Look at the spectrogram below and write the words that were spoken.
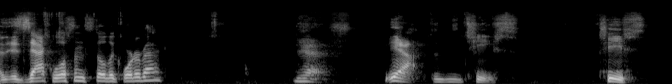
Is Zach Wilson still the quarterback? Yes. Yeah, the the Chiefs. Chiefs.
